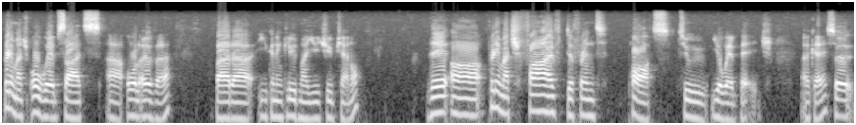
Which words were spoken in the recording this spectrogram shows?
pretty much all websites uh, all over but uh, you can include my YouTube channel there are pretty much five different parts to your web page. Okay so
